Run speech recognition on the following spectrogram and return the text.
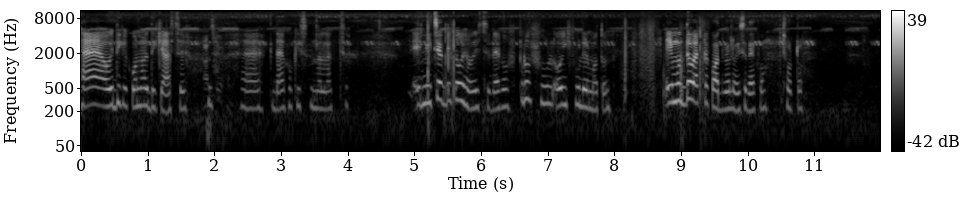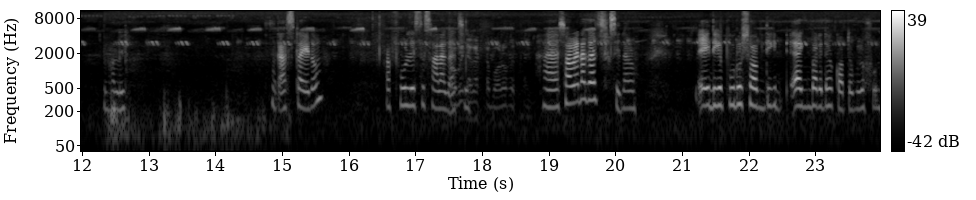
হ্যাঁ ওইদিকে কোনোর দিকে আছে। হ্যাঁ দেখো কি সুন্দর লাগছে। এই নিচের দিকেও হয়েছে দেখো পুরো ফুল ওই ফুলের মতন। এই মধ্যেও একটা কদবেল হয়েছে দেখো ছোট। ভালোই। গাছটা এরম আর ফুল এসে সারা গাছে। হ্যাঁ সবেদা গাছ। দাঁড়ো এইদিকে পুরো সব দিকে একবারে দেখো কতগুলো ফুল।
